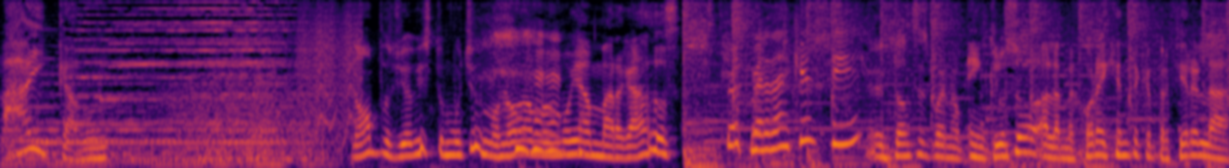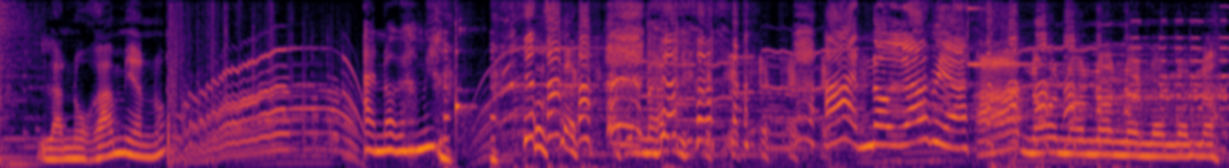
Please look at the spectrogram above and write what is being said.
Ay, cabrón. No, pues yo he visto muchos monógamos muy amargados. ¿Verdad que sí? Entonces, bueno, incluso a lo mejor hay gente que prefiere la, la nogamia, ¿no? ¿Anogamia? o sea, nadie. ah, nogamia. Ah, no, no, no, no, no, no, no.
